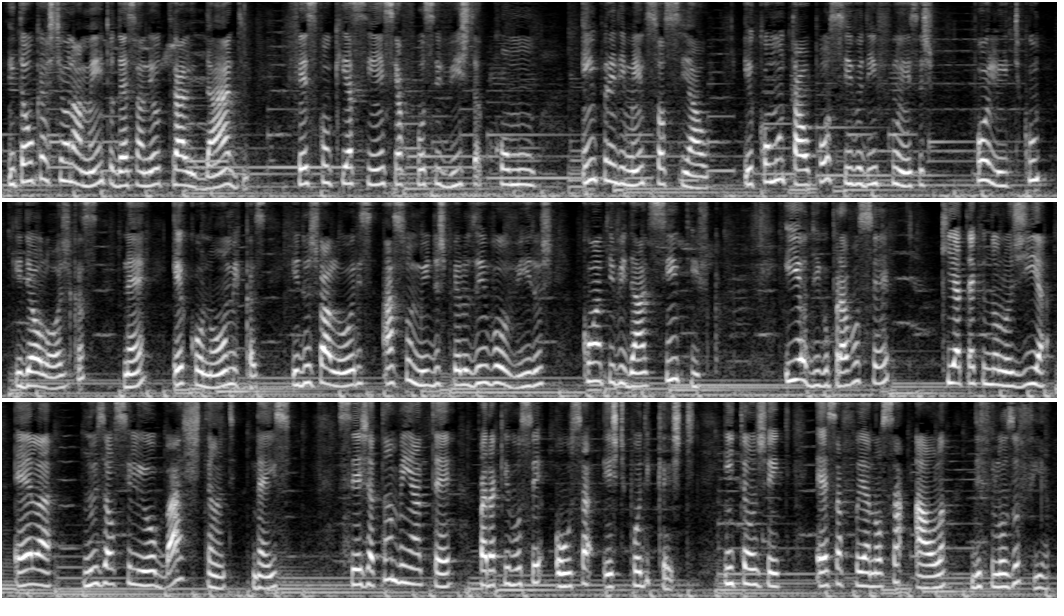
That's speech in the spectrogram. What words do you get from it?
Então, o questionamento dessa neutralidade fez com que a ciência fosse vista como um empreendimento social e como tal possível de influências político-ideológicas, né, econômicas e dos valores assumidos pelos envolvidos com atividade científica. E eu digo para você que a tecnologia ela nos auxiliou bastante, não é isso? Seja também até para que você ouça este podcast. Então, gente, essa foi a nossa aula de filosofia.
